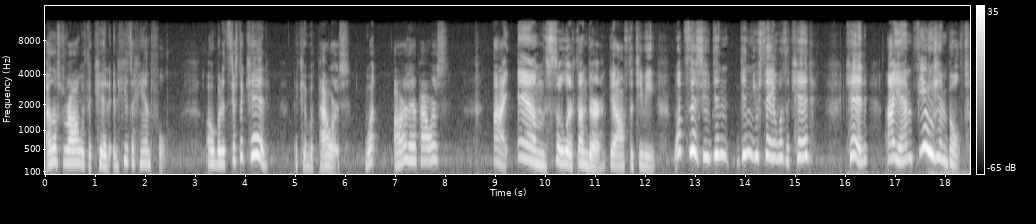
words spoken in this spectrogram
I left Ra with the kid, and he's a handful. Oh, but it's just a kid. A kid with powers. What are their powers? I am the solar thunder. Get off the TV. What's this? You didn't didn't you say it was a kid? Kid, I am fusion bolt.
